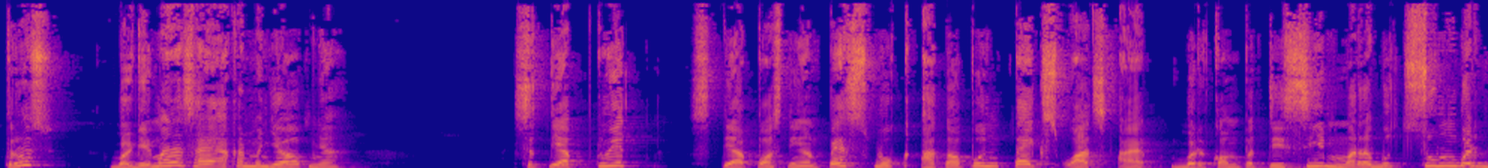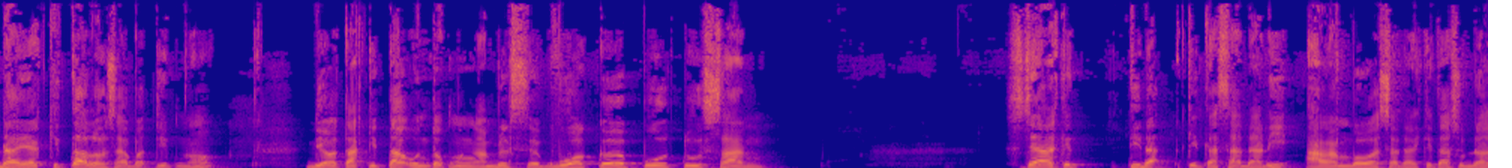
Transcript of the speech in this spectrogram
Terus, bagaimana saya akan menjawabnya? Setiap tweet setiap postingan Facebook ataupun teks WhatsApp berkompetisi merebut sumber daya kita loh sahabat Hipno di otak kita untuk mengambil sebuah keputusan. Secara kita, tidak kita sadari, alam bawah sadar kita sudah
